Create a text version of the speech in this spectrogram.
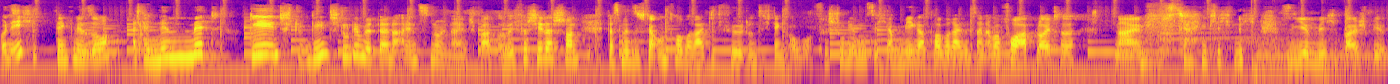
und ich denke mir so, Alter, nimm mit geh, in, geh ins Studium mit deiner 1-0. Nein, Spaß. Also ich verstehe das schon, dass man sich da unvorbereitet fühlt und sich denkt, oh, für Studium muss ich ja mega vorbereitet sein. Aber vorab, Leute, nein, müsst ihr eigentlich nicht. Siehe mich, Beispiel.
